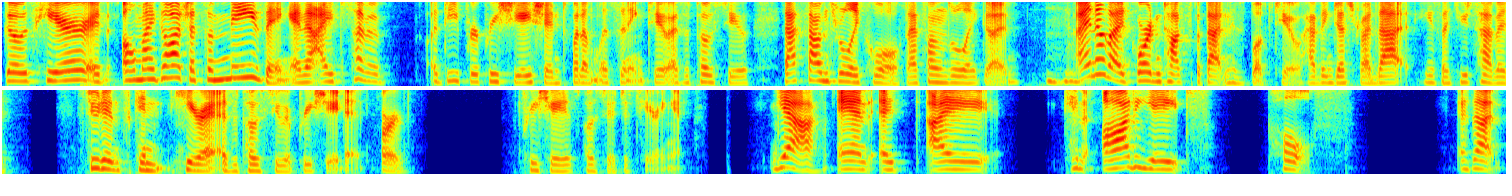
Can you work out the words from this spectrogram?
goes here. And oh my gosh, that's amazing. And I just have a, a deeper appreciation to what I'm listening to as opposed to that sounds really cool. That sounds really good. Mm-hmm. I know that Gordon talks about that in his book too. Having just read that, he's like, you just have it, students can hear it as opposed to appreciate it or appreciate it as opposed to just hearing it yeah, and it, I can audiate pulse, if that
